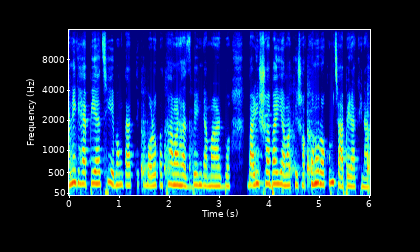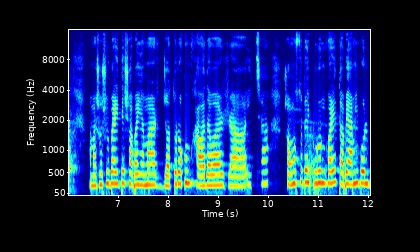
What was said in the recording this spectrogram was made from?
অনেক হ্যাপি আছি এবং তার থেকে বড় কথা আমার হাজব্যান্ড আমার বাড়ির সবাই আমাকে কোনো রকম চাপে রাখে না। আমার শ্বশুরবাড়িতে সবাই আমার যত রকম খাওয়া দাওয়ার ইচ্ছা সমস্তটাই পূরণ করে, তবে আমি বলব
